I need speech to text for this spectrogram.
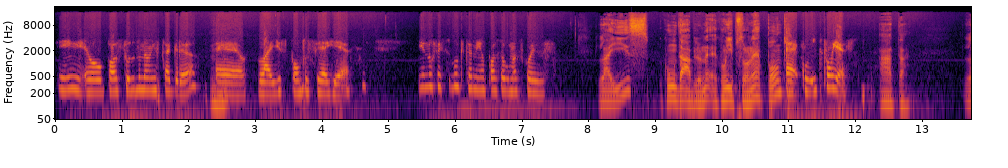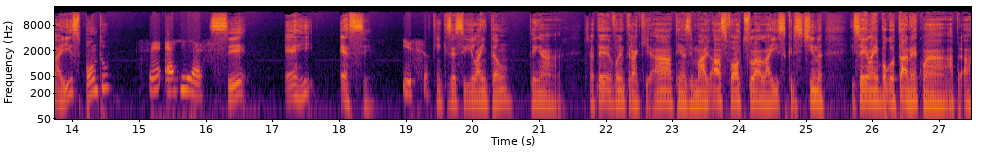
Sim, eu posto tudo no meu Instagram, uhum. é laís.crs e no Facebook também eu posto algumas coisas. Laís com W, né? Com Y, né? Ponto? É, com Y e S. Ah, tá. Laís ponto? C-R-S. C-R-S. Isso. Quem quiser seguir lá então, tem a. Deixa eu até vou entrar aqui. Ah, tem as imagens, as fotos lá, Laís, Cristina. Isso aí lá em Bogotá, né? Com a, a,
